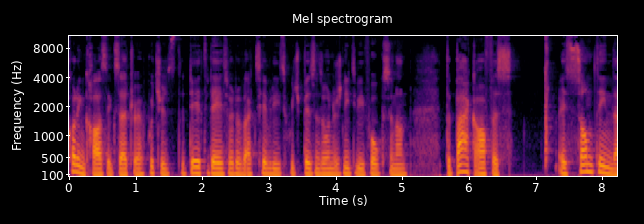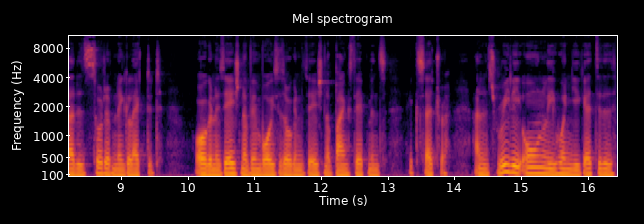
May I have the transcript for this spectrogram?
cutting costs, etc., which is the day to day sort of activities which business owners need to be focusing on. The back office is something that is sort of neglected organization of invoices, organization of bank statements, etc. And it's really only when you get to the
